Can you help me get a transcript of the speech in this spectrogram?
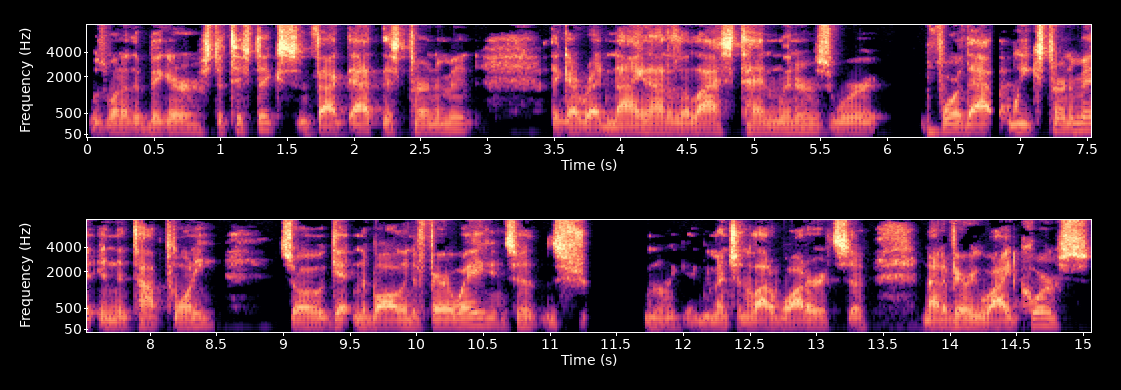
was one of the bigger statistics. In fact, at this tournament, I think I read nine out of the last ten winners were for that week's tournament in the top twenty. So getting the ball into fairway, it's a you know we mentioned a lot of water. It's a, not a very wide course,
